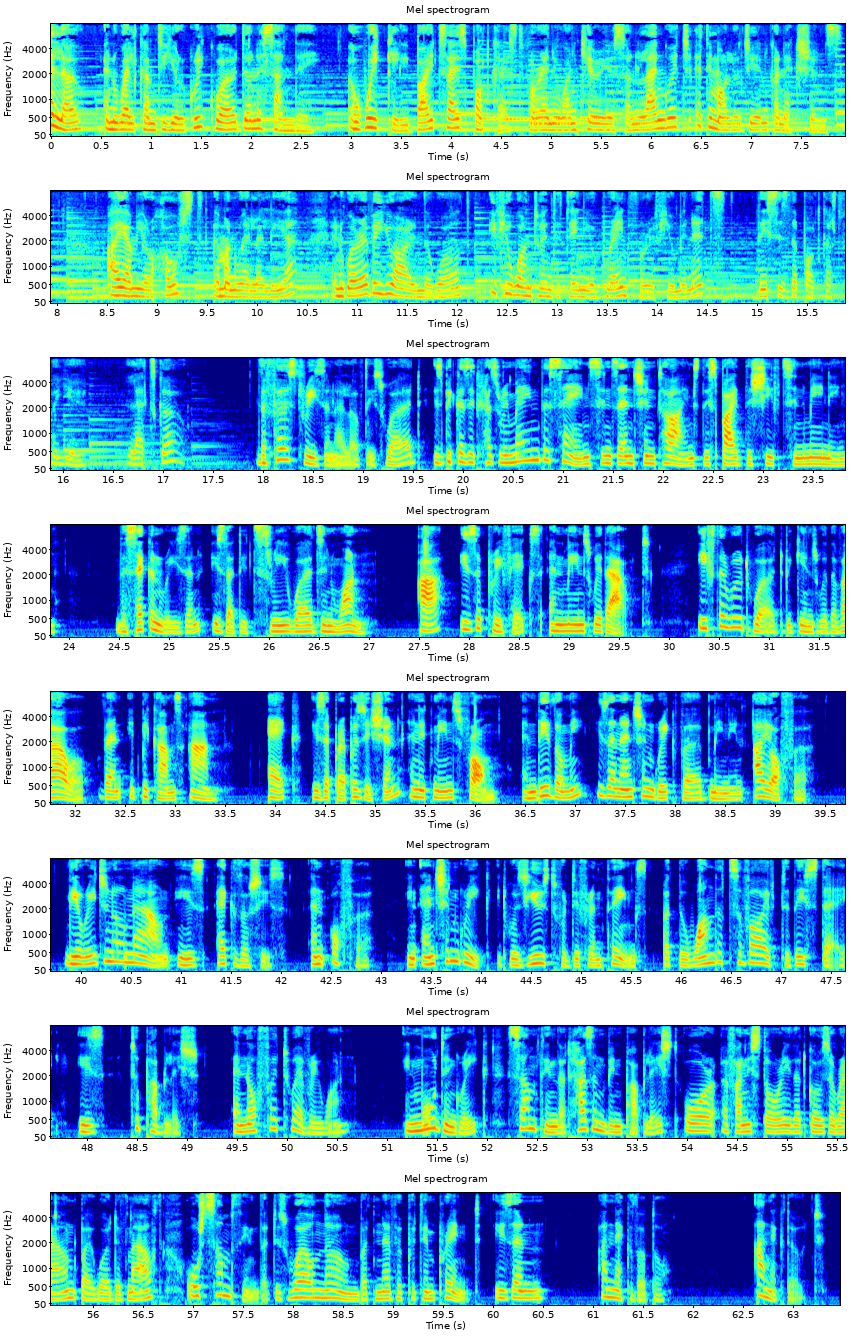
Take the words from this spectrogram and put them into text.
Hello, and welcome to your Greek Word on a Sunday, a weekly bite sized podcast for anyone curious on language, etymology, and connections. I am your host, Emanuela Lia, and wherever you are in the world, if you want to entertain your brain for a few minutes, this is the podcast for you. Let's go. The first reason I love this word is because it has remained the same since ancient times despite the shifts in meaning. The second reason is that it's three words in one. A is a prefix and means without. If the root word begins with a vowel, then it becomes an. Ek is a preposition and it means from, and didomi is an ancient Greek verb meaning I offer. The original noun is ekdosis, an offer. In ancient Greek, it was used for different things, but the one that survived to this day is to publish, an offer to everyone. In modern Greek, something that hasn't been published, or a funny story that goes around by word of mouth, or something that is well known but never put in print, is an anekdoto. Anecdote.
